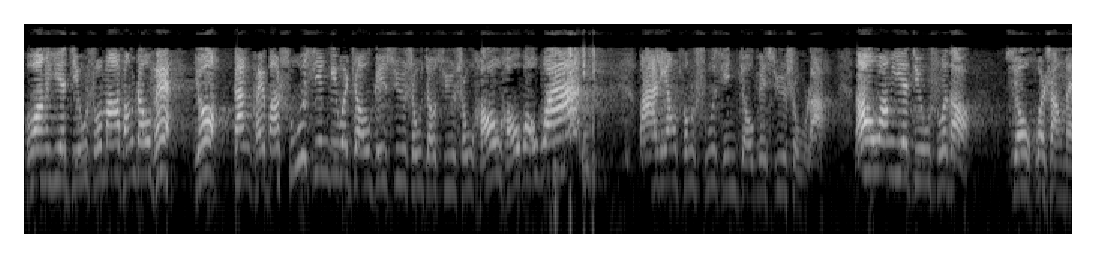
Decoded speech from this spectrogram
王爷就说：“马方招飞，哟，赶快把书信给我交给徐寿，叫徐寿好好保管。”把两封书信交给徐寿了，老王爷就说道：“小和尚们，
